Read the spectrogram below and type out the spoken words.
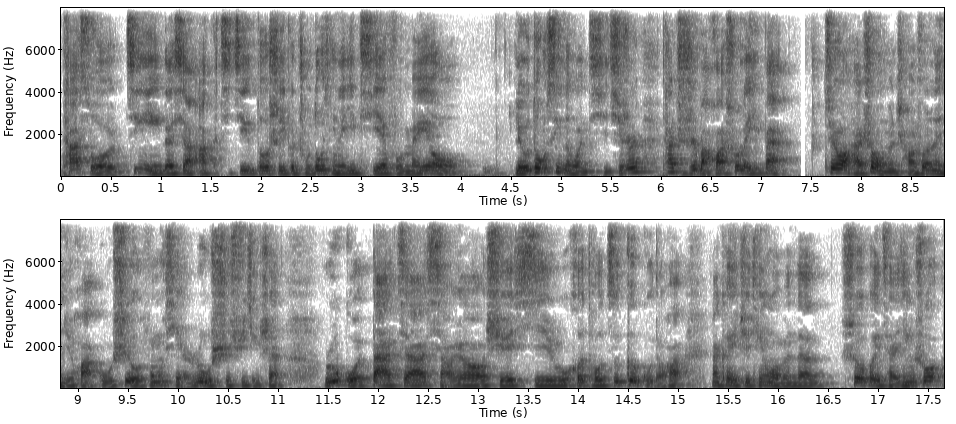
他所经营的像 ARK 基金都是一个主动型的 ETF，没有。流动性的问题，其实他只是把话说了一半。最后还是我们常说那句话：股市有风险，入市需谨慎。如果大家想要学习如何投资个股的话，那可以去听我们的社会财经说。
